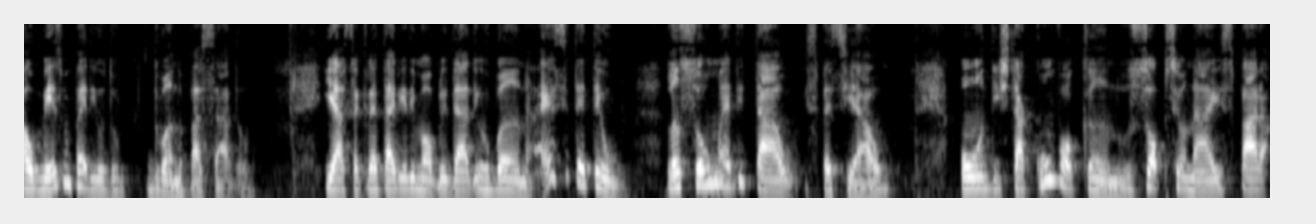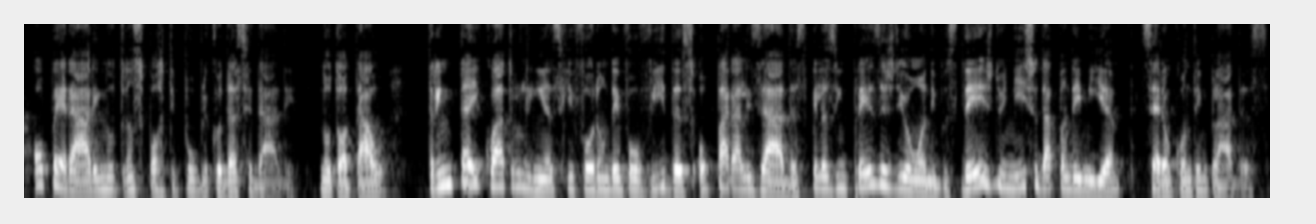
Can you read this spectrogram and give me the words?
ao mesmo período do ano passado. E a Secretaria de Mobilidade Urbana, STTU, lançou um edital especial onde está convocando os opcionais para operarem no transporte público da cidade. No total, 34 linhas que foram devolvidas ou paralisadas pelas empresas de ônibus desde o início da pandemia serão contempladas.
